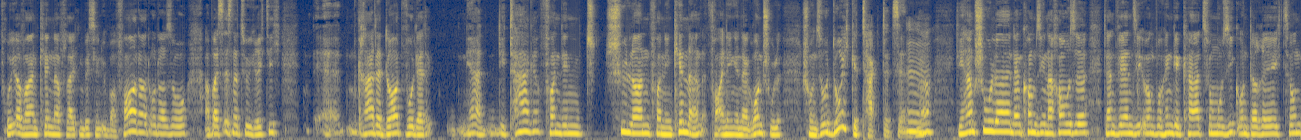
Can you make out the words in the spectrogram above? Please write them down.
Früher waren Kinder vielleicht ein bisschen überfordert oder so, aber es ist natürlich richtig, äh, gerade dort, wo der ja, die Tage von den Sch- Schülern, von den Kindern, vor allen Dingen in der Grundschule, schon so durchgetaktet sind. Ne? Die haben Schule, dann kommen sie nach Hause, dann werden sie irgendwo hingekarrt zum Musikunterricht, zum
